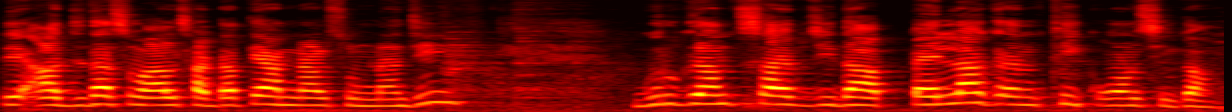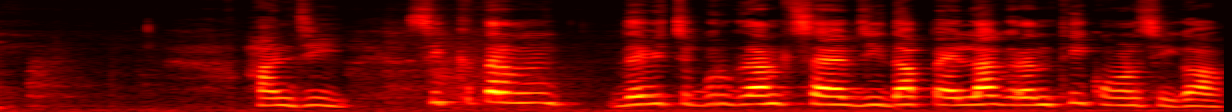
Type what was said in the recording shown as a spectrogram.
ਤੇ ਅੱਜ ਦਾ ਸਵਾਲ ਸਾਡਾ ਧਿਆਨ ਨਾਲ ਸੁਣਨਾ ਜੀ। ਗੁਰੂ ਗ੍ਰੰਥ ਸਾਹਿਬ ਜੀ ਦਾ ਪਹਿਲਾ ਗ੍ਰੰਥੀ ਕੌਣ ਸੀਗਾ? ਹਾਂਜੀ, ਸਿੱਖ ਧਰਮ ਦੇ ਵਿੱਚ ਗੁਰੂ ਗ੍ਰੰਥ ਸਾਹਿਬ ਜੀ ਦਾ ਪਹਿਲਾ ਗ੍ਰੰਥੀ ਕੌਣ ਸੀਗਾ?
